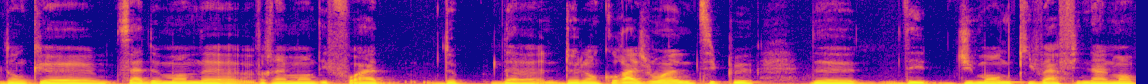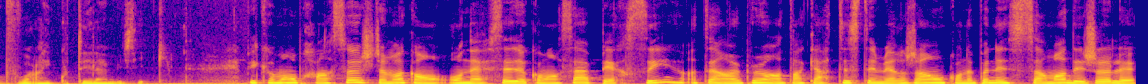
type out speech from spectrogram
donc euh, ça demande euh, vraiment des fois de, de, l'encouragement un petit peu de, du monde qui va finalement pouvoir écouter la musique Puis comment on prend ça justement quand on essaie de commencer à percer, sais, un peu en tant qu'artiste émergent, ou qu'on n'a pas nécessairement déjà le,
